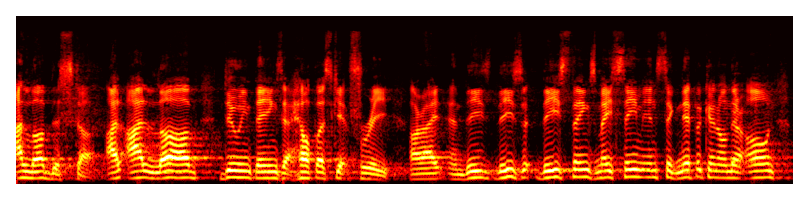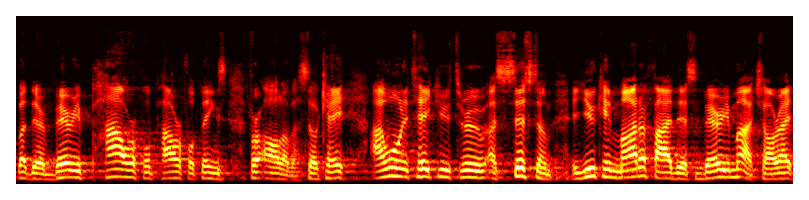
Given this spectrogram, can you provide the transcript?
I love this stuff. I, I, love doing things that help us get free, all right? And these, these, these things may seem insignificant on their own, but they're very powerful, powerful things for all of us, okay? I want to take you through a system. You can modify this very much, all right?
